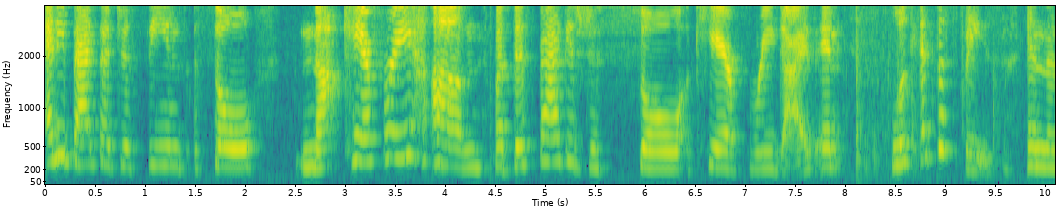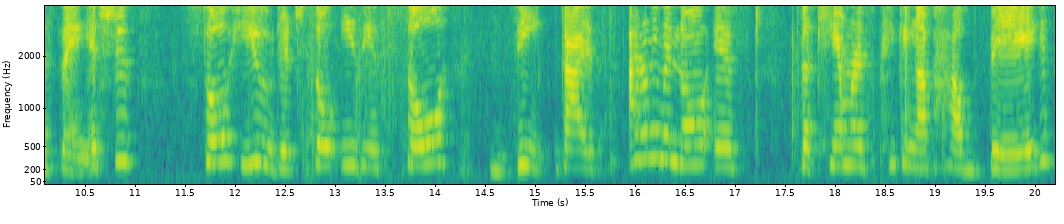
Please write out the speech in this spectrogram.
any bag that just seems so not carefree. Um, but this bag is just so carefree, guys. And look at the space in this thing. It's just so huge. It's so easy. It's so deep. Guys, I don't even know if the camera is picking up how big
